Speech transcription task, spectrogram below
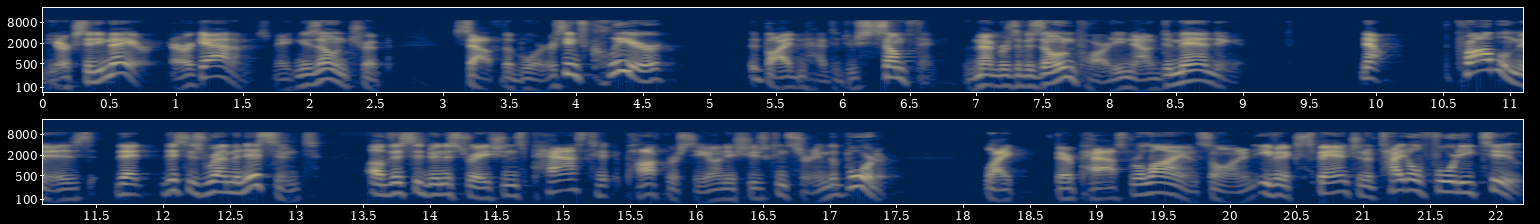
New York City Mayor Eric Adams making his own trip south of the border. It seems clear that Biden had to do something, with members of his own party now demanding it. Now, the problem is that this is reminiscent of this administration's past hypocrisy on issues concerning the border, like their past reliance on and even expansion of Title 42,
